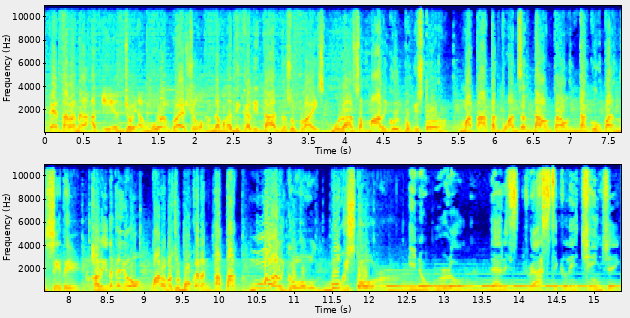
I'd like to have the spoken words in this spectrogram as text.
Kaya tara na at i-enjoy ang murang presyo ng mga dekalidad na supplies mula sa Marigold Bookstore. Matatagpuan sa downtown Dagupan City. Halina kayo para masubukan ang tatak Marigold Bookstore. In a world that is drastically changing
